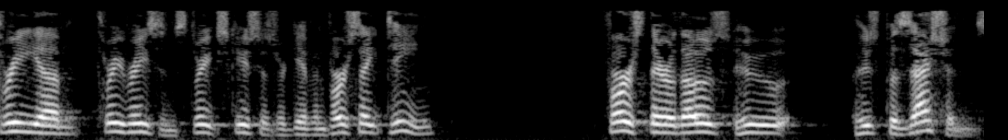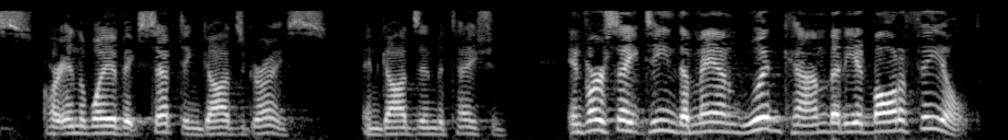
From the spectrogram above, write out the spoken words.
three, um, three reasons, three excuses are given. Verse 18. First, there are those who, whose possessions are in the way of accepting God's grace and God's invitation. In verse 18, the man would come, but he had bought a field.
